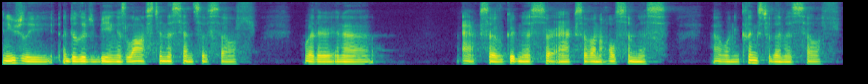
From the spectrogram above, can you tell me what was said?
And usually a deluded being is lost in the sense of self, whether in a acts of goodness or acts of unwholesomeness, uh, one clings to them as self.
